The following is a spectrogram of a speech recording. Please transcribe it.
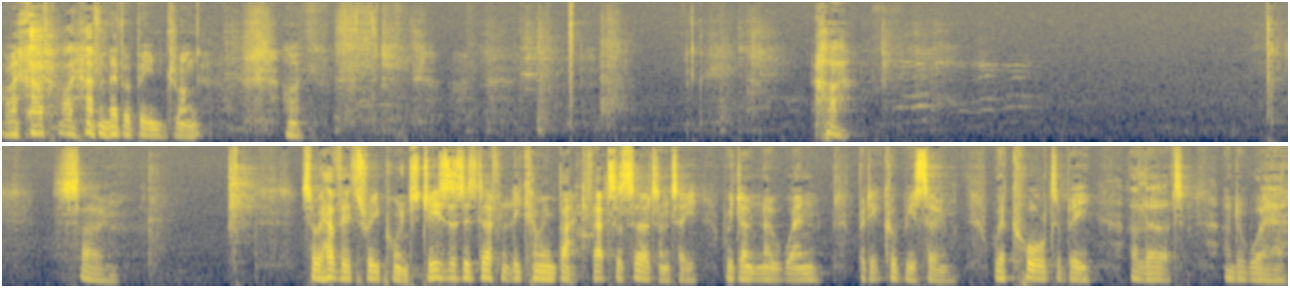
I have, I have never been drunk. I. So, so we have these three points. Jesus is definitely coming back. That's a certainty. We don't know when, but it could be soon. We're called to be alert and aware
